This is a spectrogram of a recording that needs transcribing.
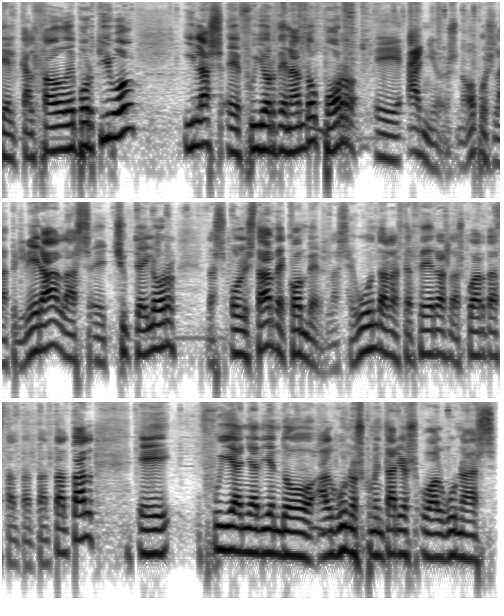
del calzado deportivo y las eh, fui ordenando por eh, años, ¿no? Pues la primera, las eh, Chuck Taylor, las All Star de Converse, las segundas, las terceras, las cuartas, tal, tal, tal, tal, tal. fui añadiendo algunos comentarios o, algunas,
